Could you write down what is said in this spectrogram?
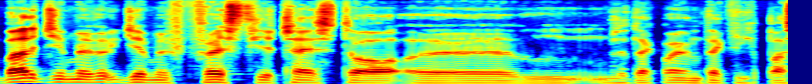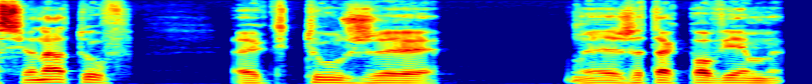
Bardziej my idziemy w kwestie często, e, że tak powiem, takich pasjonatów, e, którzy, że tak powiem,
